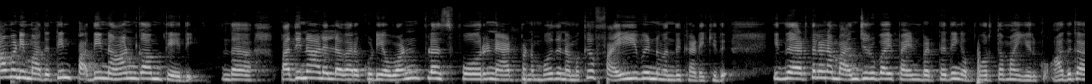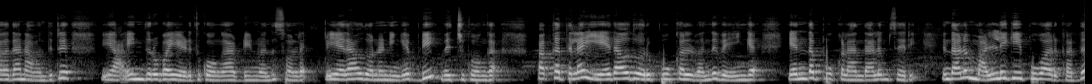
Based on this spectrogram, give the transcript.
ஆவணி மாதத்தின் பதினான்காம் தேதி. இந்த பதினாலில் வரக்கூடிய ஒன் ப்ளஸ் ஃபோருன்னு ஆட் பண்ணும்போது நமக்கு ஃபைவ்னு வந்து கிடைக்கிது. இந்த இடத்துல நம்ம அஞ்சு ரூபாய் பயன்படுத்துறது இங்கே பொருத்தமாக இருக்கும். அதுக்காக தான் நான் வந்துட்டு ஐந்து ரூபாய் எடுத்துக்கோங்க அப்படின்னு வந்து சொல்கிறேன் இப்போ ஏதாவது ஒன்று நீங்கள் இப்படி வச்சுக்கோங்க. பக்கத்தில் ஏதாவது ஒரு பூக்கள் வந்து வைங்க. எந்த பூக்களாக இருந்தாலும் சரி. இருந்தாலும் மல்லிகை பூவாக இருக்கிறது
